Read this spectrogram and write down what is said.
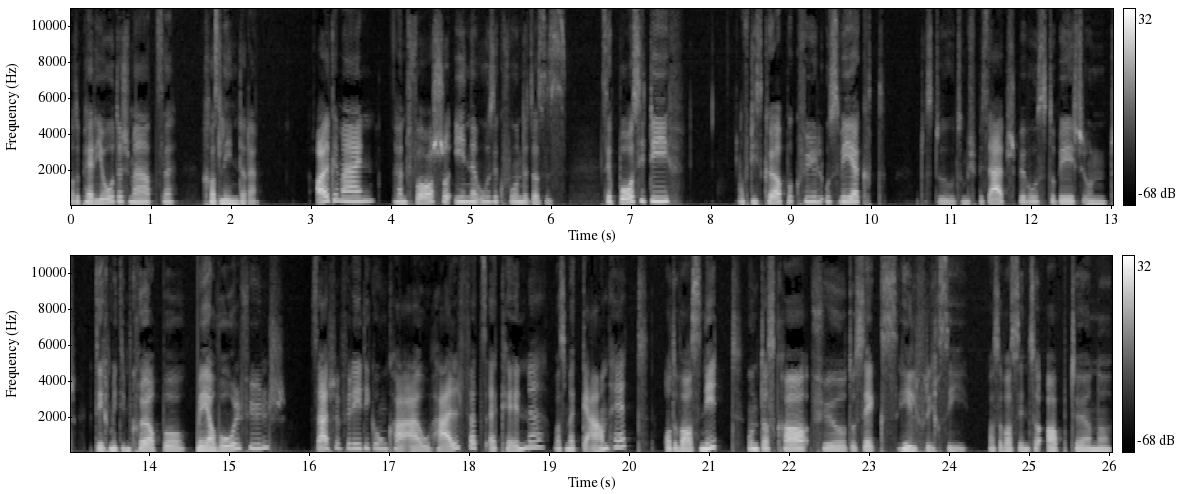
oder Periodenschmerzen, kann es lindern. Allgemein haben Forscher herausgefunden, dass es sich positiv auf dein Körpergefühl auswirkt, dass du zum Beispiel selbstbewusster bist und dich mit dem Körper mehr wohlfühlst. Selbstbefriedigung kann auch helfen zu erkennen, was man gern hat oder was nicht. Und das kann für den Sex hilfreich sein. Also was sind so Abturner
